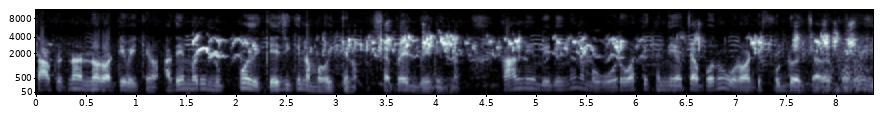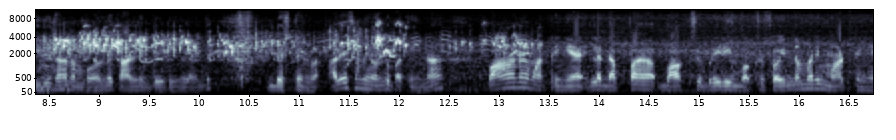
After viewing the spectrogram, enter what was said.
சாப்பிட்டுட்டுனா இன்னொரு வாட்டி வைக்கணும். அதே மாதிரி முப்பது கேஜிக்கு நம்ம வைக்கணும் செப்பரேட் ப்ரீடிங்னால் காலனி ப்ரீடிங்னா நம்ம ஒரு வாட்டி தண்ணி வச்சா போதும் ஒரு வாட்டி ஃபுட்டு வச்சாவே போதும். இதுதான் நம்ம வந்து காலனி ப்ரீடிங்கில் வந்து பெஸ்ட்டுங்களா அதே சமயம் வந்து பார்த்திங்கன்னா பானை மாட்டுறீங்க இல்லை டப்பா பாக்ஸு ப்ரீடிங் பாக்ஸு ஸோ இந்த மாதிரி மாட்டுறீங்க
